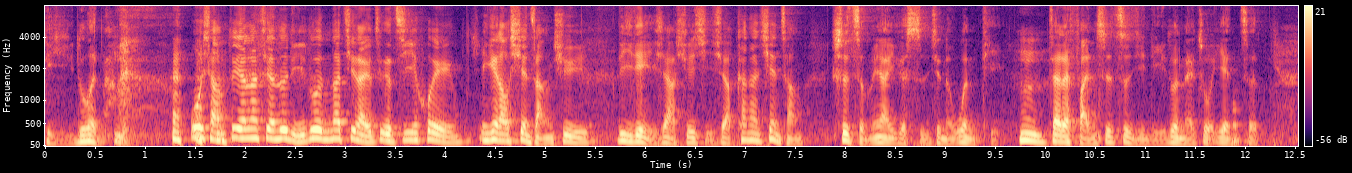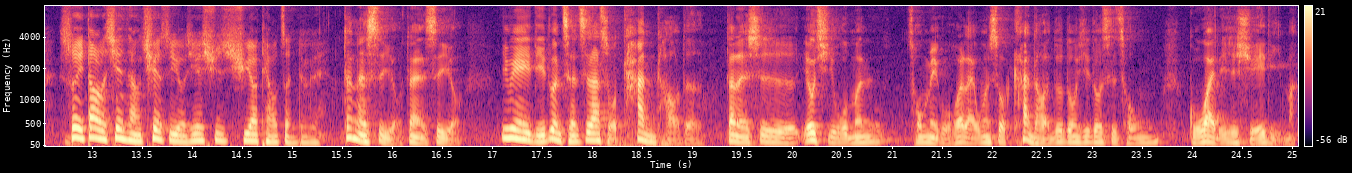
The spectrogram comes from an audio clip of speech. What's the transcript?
理论啊。” 我想，对啊，那既然是理论，那既然有这个机会，应该到现场去历练一下、学习一下，看看现场是怎么样一个实践的问题，嗯，再来反思自己理论来做验证。所以到了现场，确实有些需需要调整，对不对？当然是有，当然是有，因为理论层次他所探讨的，当然是尤其我们从美国回来，我们所看到很多东西都是从国外的一些学理嘛。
